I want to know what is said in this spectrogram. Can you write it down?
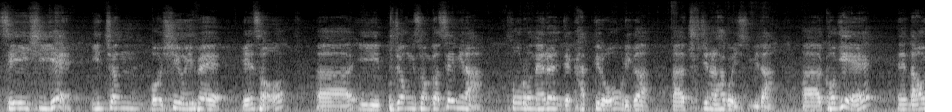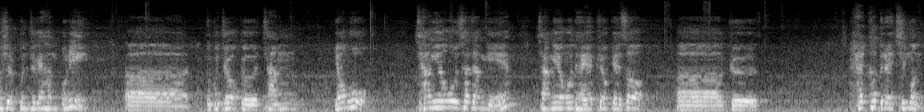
3시에 인천 뭐 시의회에서 어, 이 부정선거 세미나 토론회를 이제 갓뒤로 우리가 아, 추진을 하고 있습니다. 아, 거기에 나오실 분 중에 한 분이 어, 누구죠? 그 장영호 장영호 사장님, 장영호 대표께서 어, 그 해커들의 지문,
